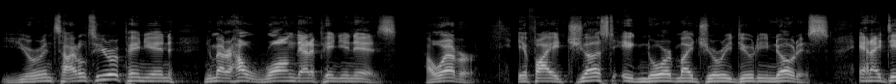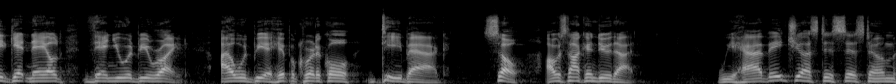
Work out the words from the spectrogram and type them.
you're entitled to your opinion, no matter how wrong that opinion is. However, if I just ignored my jury duty notice and I did get nailed, then you would be right. I would be a hypocritical D bag. So I was not going to do that. We have a justice system.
